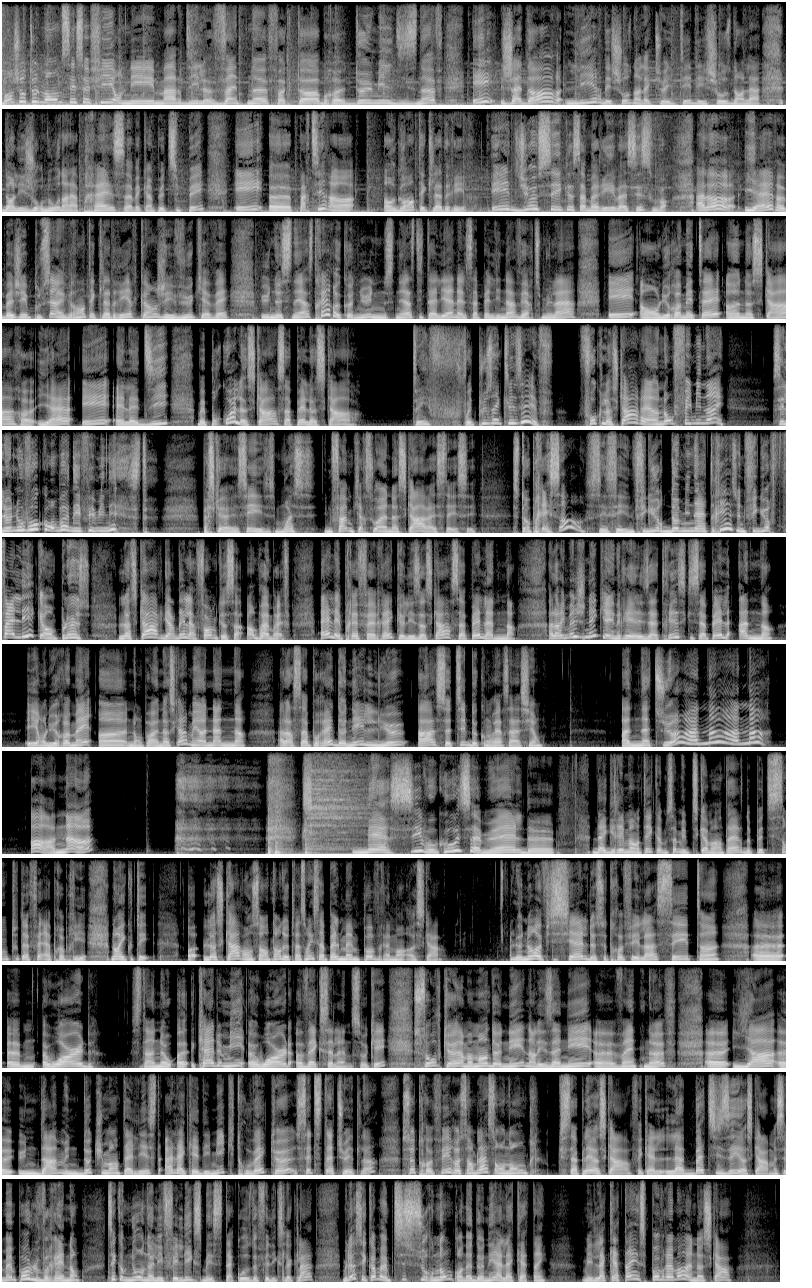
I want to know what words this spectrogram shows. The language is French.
Bonjour tout le monde, c'est Sophie. On est mardi le 29 octobre 2019 et j'adore lire des choses dans l'actualité, des choses dans la dans les journaux, dans la presse avec un petit P et euh, partir en, en grand éclat de rire. Et Dieu sait que ça m'arrive assez souvent. Alors, hier, ben, j'ai poussé un grand éclat de rire quand j'ai vu qu'il y avait une cinéaste très reconnue, une cinéaste italienne, elle s'appelle Lina Wertmüller, et on lui remettait un Oscar euh, hier, et elle a dit, mais pourquoi l'Oscar s'appelle Oscar? Tu sais, faut être plus inclusif. Faut que l'Oscar ait un nom féminin. C'est le nouveau combat des féministes. Parce que, c'est, moi, une femme qui reçoit un Oscar, c'est, c'est, c'est oppressant. C'est une figure dominatrice, une figure phallique en plus. L'Oscar, regardez la forme que ça. Enfin bref, elle, elle préférait que les Oscars s'appellent Anna. Alors imaginez qu'il y a une réalisatrice qui s'appelle Anna et on lui remet un, non pas un Oscar, mais un Anna. Alors ça pourrait donner lieu à ce type de conversation. Anna, tu as Anna, Anna? Ah, Anna, hein? Merci beaucoup, Samuel, de d'agrémenter comme ça mes petits commentaires de petits sons tout à fait appropriés. Non, écoutez, euh, l'Oscar, on s'entend, de toute façon, il s'appelle même pas vraiment Oscar. Le nom officiel de ce trophée-là, c'est un euh, euh, award c'est un Academy Award of Excellence, OK? Sauf qu'à un moment donné, dans les années 29, euh, il y a euh, une dame, une documentaliste à l'Académie qui trouvait que cette statuette-là, ce trophée, ressemblait à son oncle qui s'appelait Oscar. Fait qu'elle l'a baptisé Oscar, mais c'est même pas le vrai nom. Tu sais, comme nous, on a les Félix, mais c'est à cause de Félix Leclerc. Mais là, c'est comme un petit surnom qu'on a donné à la Catin. Mais la Catin, c'est pas vraiment un Oscar.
